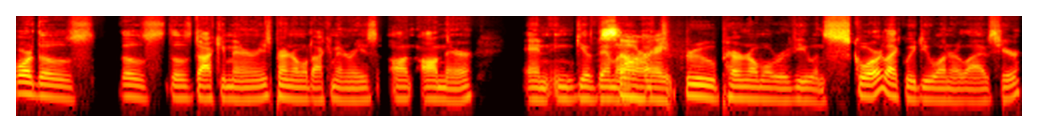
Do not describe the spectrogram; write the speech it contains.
for those those those documentaries paranormal documentaries on on there and and give them a, a true paranormal review and score like we do on our lives here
